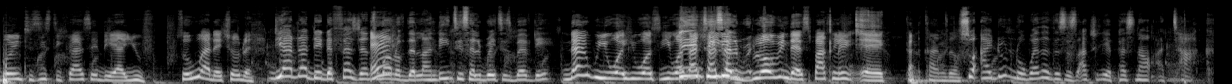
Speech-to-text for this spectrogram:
going to 60. Class say they are youth. So who are the children? the other day, the first gentleman Eh? of the land didn't he celebrate his birthday? Then we were, he was he was Didn't he actually celebrate- blowing the sparkling uh, ca- candle. So I don't know whether this is actually a personal attack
